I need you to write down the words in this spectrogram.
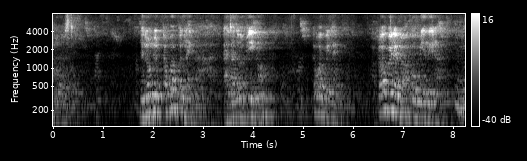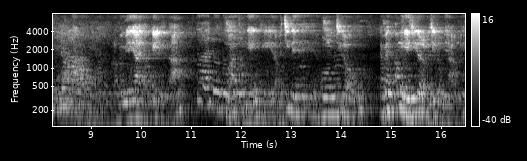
closed မျက်လုံးနဲ့တော့ပတ်လိုက်ပါ ဒါကြတော့အပြည့်နော်တော့ပတ်လိုက်တော့ပတ်လိုက်တော့အကုန်မြင်သေးလားတော့မမြင်ရရင်အိတ်လားသူ့အလိုသူလိုကသူငင်းကြီးတော့မကြည့်နဲ့ဟိုမကြည့်တော့ဘူးဒါပေမဲ့အောက်ငင်းကြီးတော့မကြည့်လို့မရဘူးလေ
